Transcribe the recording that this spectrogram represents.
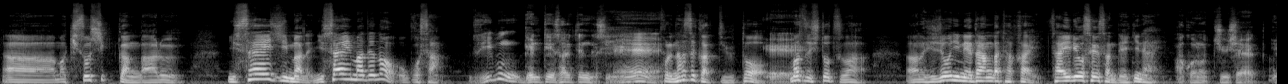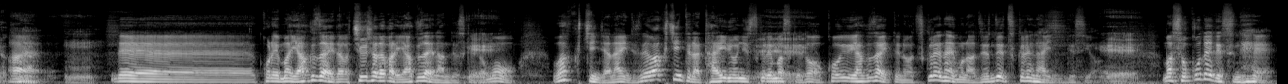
あ、まあ、基礎疾患がある2歳児まで、2歳までのお子さん。ずいぶん限定されてるんですね。これなぜかっていうと、えー、まず一つは、あの非常に値段が高い、大量生産できない。あこの注射薬、ね、はい、うん、で、これ、まあ、薬剤だから、注射だから薬剤なんですけども、えー、ワクチンじゃないんですね、ワクチンっていうのは大量に作れますけど、えー、こういう薬剤っていうのは作れないものは全然作れないんですよ。えー、まあ、そこでですね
